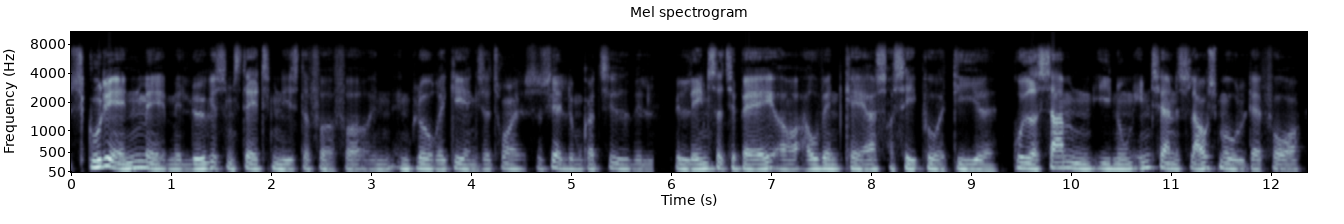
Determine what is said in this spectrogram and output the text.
skulle det ende med, med Lykke som statsminister for, for en, en blå regering, så tror jeg, at Socialdemokratiet vil, vil læne sig tilbage og afvente kaos og se på, at de øh, bryder sammen i nogle interne slagsmål, der får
